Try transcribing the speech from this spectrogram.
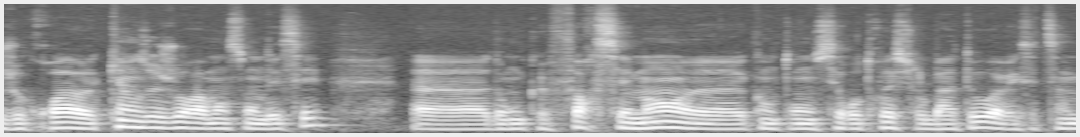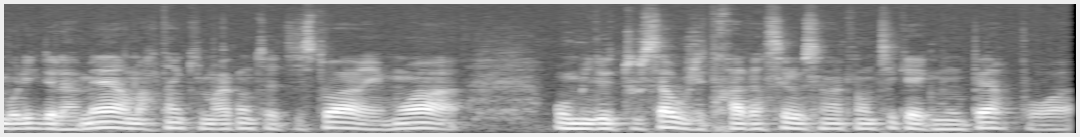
je crois, 15 jours avant son décès. Euh, donc forcément, euh, quand on s'est retrouvé sur le bateau avec cette symbolique de la mer, Martin qui me raconte cette histoire et moi, au milieu de tout ça, où j'ai traversé l'océan Atlantique avec mon père pour, euh,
